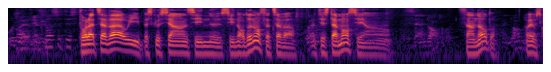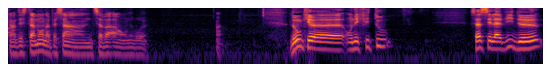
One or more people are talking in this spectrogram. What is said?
Ouais, Aujourd'hui, maintenant, c'était ça. Pour la tzava, oui, parce que c'est un, c'est une, c'est une ordonnance la tzava. Ouais. Le testament, c'est un, c'est un ordre. c'est un ordre. Un ordre Ouais, parce qu'un testament, on appelle ça un tzava en hébreu. Ouais. Donc, euh, on écrit tout. Ça, c'est l'avis de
